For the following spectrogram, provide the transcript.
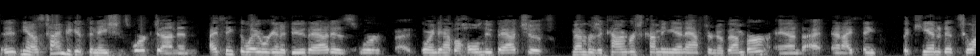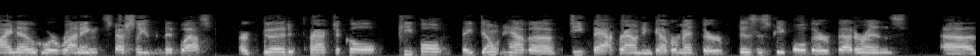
it, you know, it's time to get the nation's work done. And I think the way we're going to do that is we're going to have a whole new batch of members of Congress coming in after November. And I, and I think the candidates who I know who are running, especially in the Midwest, are good, practical people. They don't have a deep background in government. They're business people. They're veterans. Uh,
